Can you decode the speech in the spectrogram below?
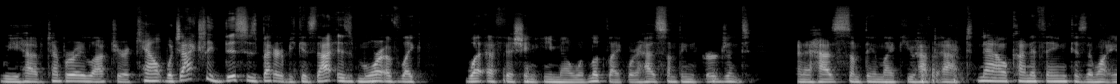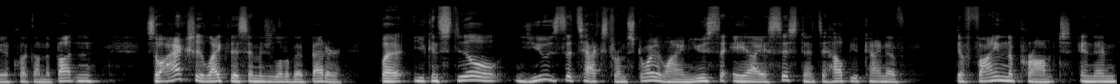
We have temporary locked your account, which actually this is better because that is more of like what a phishing email would look like, where it has something urgent and it has something like you have to act now kind of thing because they want you to click on the button. So I actually like this image a little bit better but you can still use the text from Storyline, use the AI assistant to help you kind of define the prompt and then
